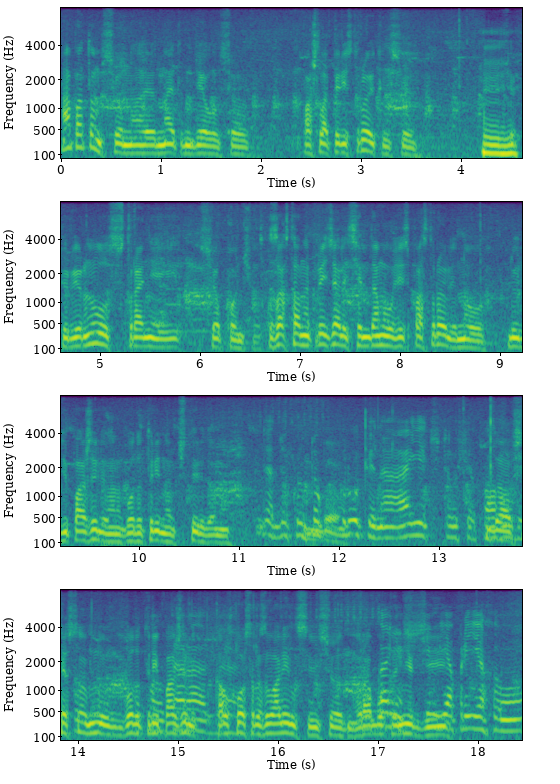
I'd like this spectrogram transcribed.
А потом все, на, на этом делу все, пошла перестройка и все. Мгм. Все перевернулось в стране и все кончилось. С Казахстана приезжали, 7 домов здесь построили новых. Люди пожили, наверное, года 3, наверное, 4 дома. Да, только, только Крупина, а эти-то все по да, все по- ну, года 3 полтора, пожили, да. колхоз развалился и все, Ну, работы конечно, негде. Я И, приехала,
